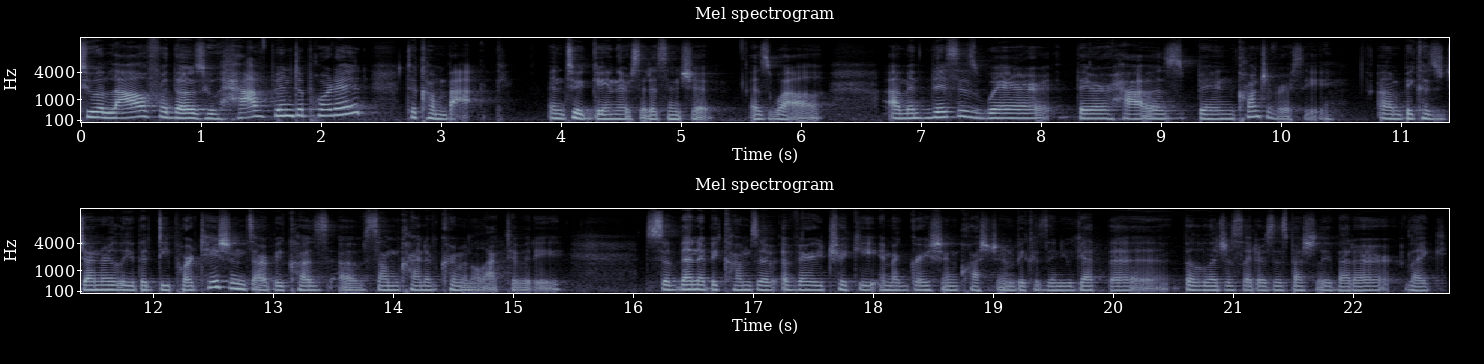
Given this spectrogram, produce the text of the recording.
to allow for those who have been deported to come back and to gain their citizenship as well. Um, and this is where there has been controversy um, because generally the deportations are because of some kind of criminal activity. So then it becomes a, a, very tricky immigration question because then you get the the legislators, especially that are like,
